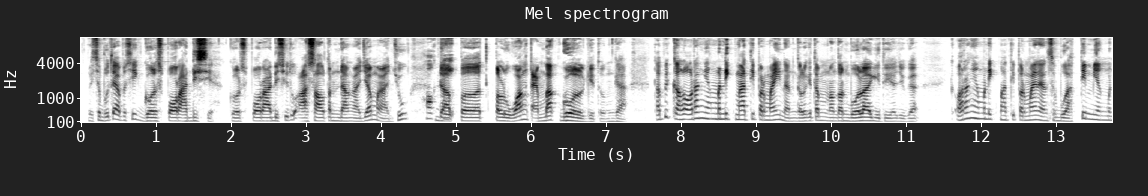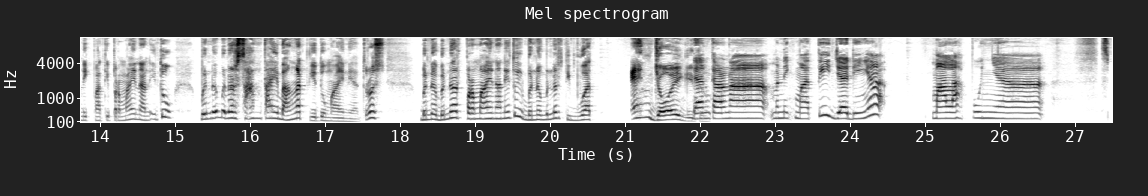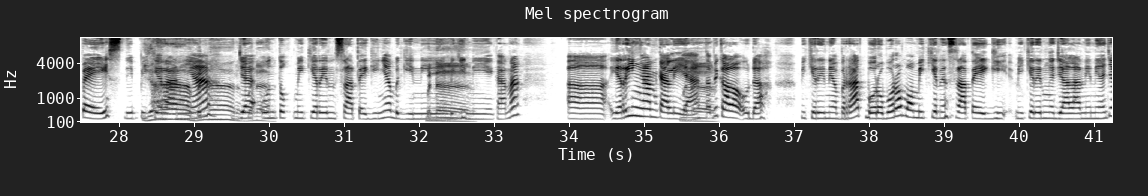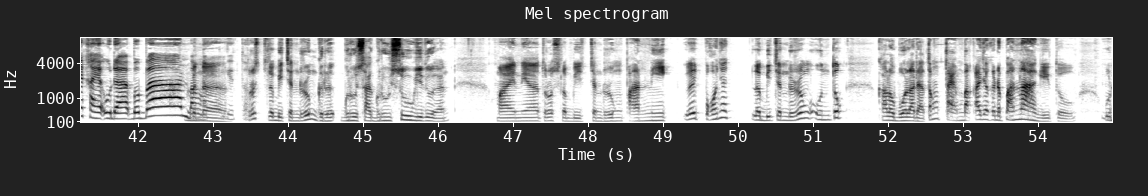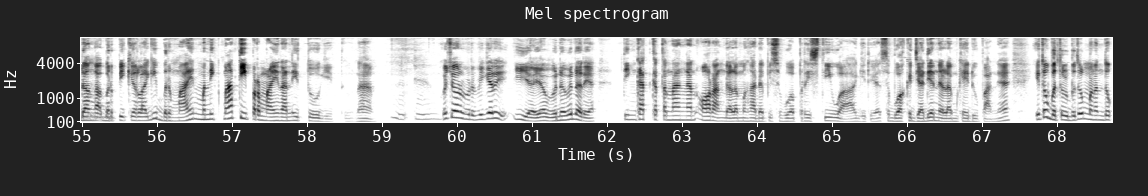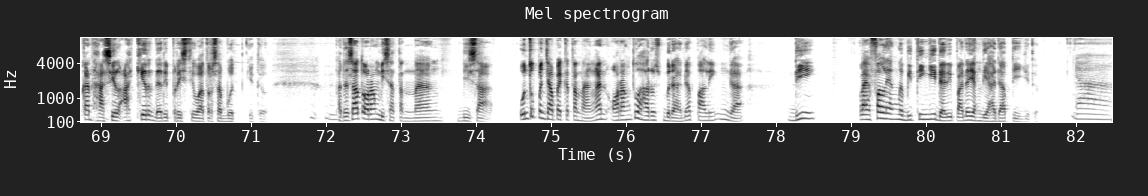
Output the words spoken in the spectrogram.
disebutnya apa sih gol sporadis ya. Gol sporadis itu asal tendang aja maju, Hoki. dapet peluang tembak gol gitu, enggak. Tapi kalau orang yang menikmati permainan, kalau kita menonton bola gitu ya juga, orang yang menikmati permainan, sebuah tim yang menikmati permainan itu bener-bener santai banget gitu mainnya. Terus bener-bener permainan itu bener-bener dibuat enjoy gitu. Dan karena menikmati jadinya malah punya space di pikirannya Ya, bener, ja- bener. untuk mikirin strateginya begini Bener. begini karena eh, ya ringan kali ya Bener. tapi kalau udah mikirinnya berat boro-boro mau mikirin strategi mikirin ngejalaninnya aja kayak udah beban banget Bener. gitu Terus lebih cenderung gerusa gerusu gitu kan. Mainnya terus lebih cenderung panik. Eh, pokoknya lebih cenderung untuk kalau bola datang tembak aja ke depan lah gitu. Udah nggak berpikir lagi bermain menikmati permainan itu gitu. Nah, gue cuma berpikir iya ya bener-bener ya. Tingkat ketenangan orang dalam menghadapi sebuah peristiwa gitu ya sebuah kejadian dalam kehidupannya itu betul-betul menentukan hasil akhir dari peristiwa tersebut gitu. Pada saat orang bisa tenang bisa untuk mencapai ketenangan orang tuh harus berada paling enggak di level yang lebih tinggi daripada yang dihadapi gitu ya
